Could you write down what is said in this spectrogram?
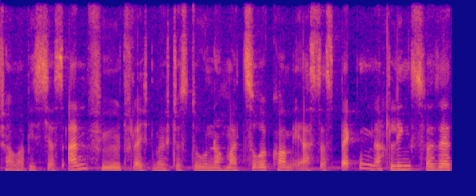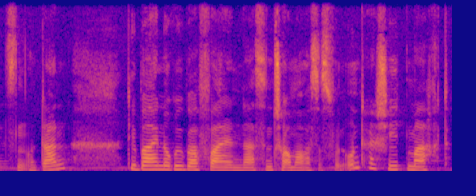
Schau mal, wie sich das anfühlt. Vielleicht möchtest du nochmal zurückkommen, erst das Becken nach links versetzen und dann die Beine rüberfallen lassen. Schau mal, was das für einen Unterschied macht.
